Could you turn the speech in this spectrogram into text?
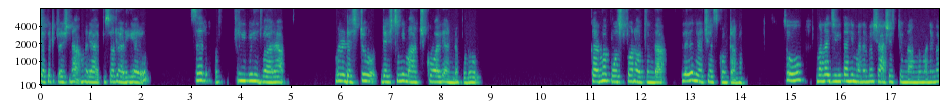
చక్కటి ప్రశ్న మరి ఆ ఎపిసోడ్లో అడిగారు. సార్ ఫ్రీ విల్ ద్వారా మన డెస్ట్ డెస్టినీ మార్చుకోవాలి అన్నప్పుడు కర్మ పోస్ట్ పోన్ అవుతుందా? లేదా నేను చేసుకుంటాను? సో మన జీవితాన్ని మనమే శాసిస్తున్నాము మనమే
